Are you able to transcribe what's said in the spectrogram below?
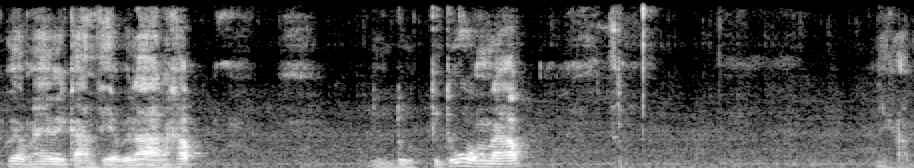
เพื่อไม่ให้เป็นการเสียเวลานะครับ ดูดติดทุกองค์นะครับ นี่ครับ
